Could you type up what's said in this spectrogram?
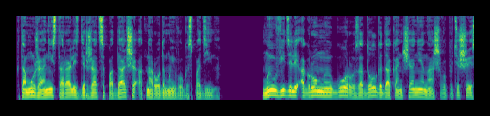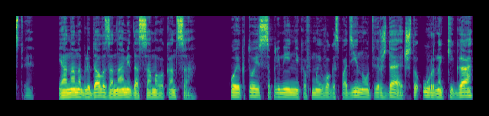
К тому же они старались держаться подальше от народа моего господина. Мы увидели огромную гору задолго до окончания нашего путешествия, и она наблюдала за нами до самого конца. Кое-кто из соплеменников моего господина утверждает, что урна Кига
